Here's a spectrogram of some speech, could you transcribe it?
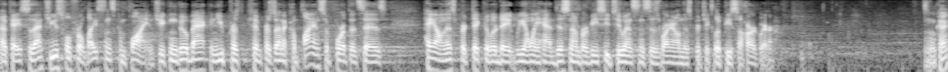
Okay, so that's useful for license compliance. You can go back and you pre- can present a compliance report that says, hey, on this particular date, we only had this number of EC2 instances running on this particular piece of hardware. Okay?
